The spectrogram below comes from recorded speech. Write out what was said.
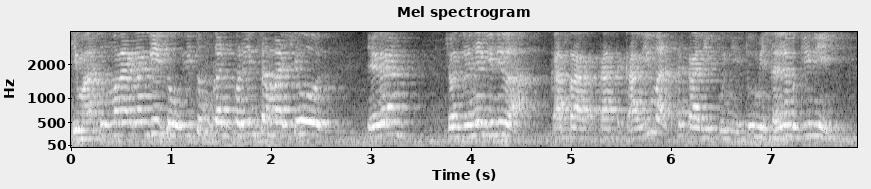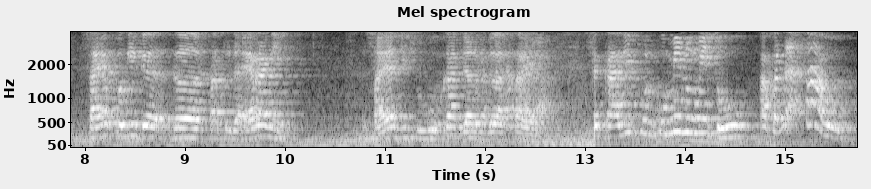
Si Masud mengatakan gitu, itu bukan perintah Masud, ya kan? Contohnya gini lah, kata, kata kalimat sekalipun itu misalnya begini, saya pergi ke, ke satu daerah nih, saya disuguhkan dalam gelas saya. Sekalipun ku minum itu, apa enggak tahu.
